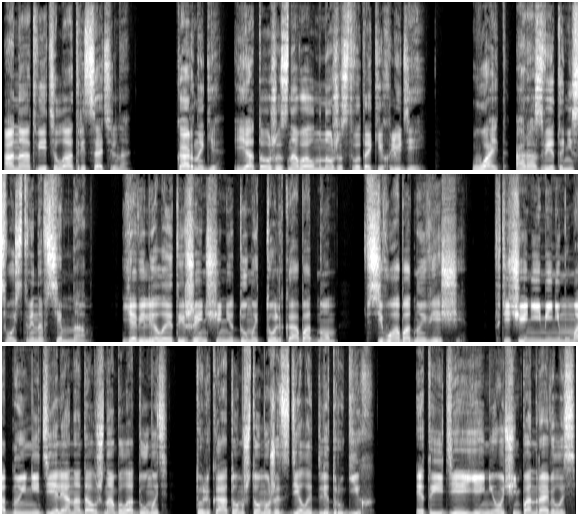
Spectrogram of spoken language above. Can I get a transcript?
она ответила отрицательно. Карнеги, я тоже знавал множество таких людей. Уайт, а разве это не свойственно всем нам? Я велела этой женщине думать только об одном, всего об одной вещи. В течение минимум одной недели она должна была думать только о том, что может сделать для других. Эта идея ей не очень понравилась,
